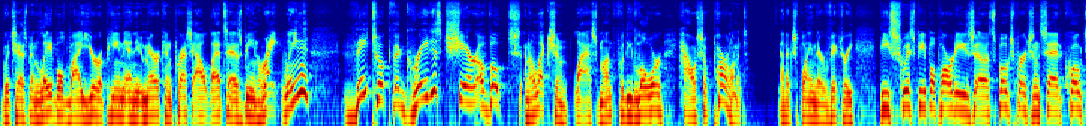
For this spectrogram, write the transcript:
which has been labeled by European and American press outlets as being right wing, they took the greatest share of votes in an election last month for the lower house of parliament. That explained their victory. The Swiss People Party's uh, spokesperson said, quote,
